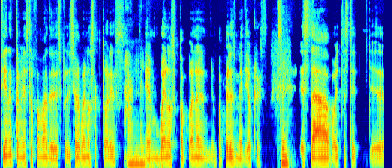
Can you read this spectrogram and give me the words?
tiene también esta fama de desperdiciar buenos actores en buenos bueno, en, papeles mediocres. Sí. Está ahorita este eh,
